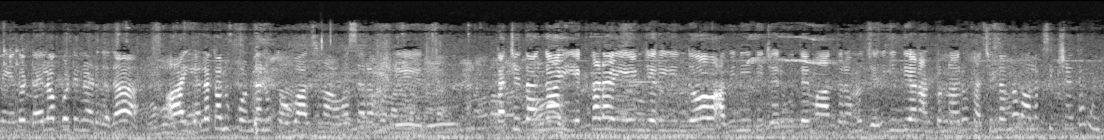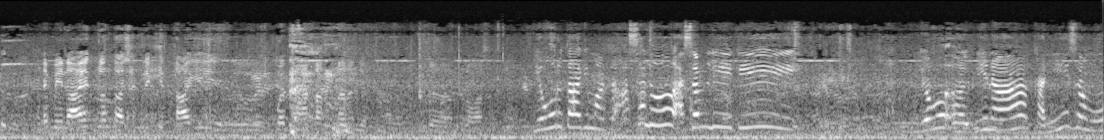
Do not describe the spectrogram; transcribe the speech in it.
అని ఏదో డైలాగ్ కొట్టినాడు కదా. ఆ ఎలకను కొండను తవ్వాల్సిన అవసరం లేదు. ఖచ్చితంగా ఎక్కడ ఏం జరిగిందో అవినీతి జరిగితే మాత్రము జరిగింది అని అంటున్నారు. ఖచ్చితంగా వాళ్ళకి శిక్ష అయితే ఉంటుంది. అంటే మీ నాయకులంతా అసెంబ్లీకి తాగి మాట్లాడుతున్నారని చెప్తున్నారు. ఎవరు తాగి మాట్లా అసలు అసెంబ్లీకి ఎవ- ఈయన కనీసము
